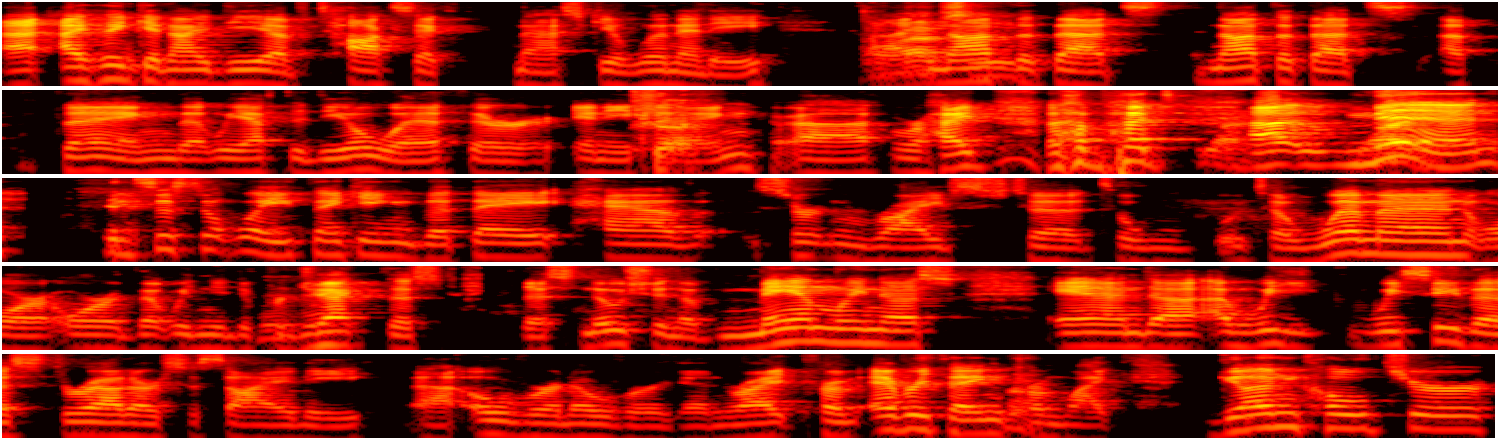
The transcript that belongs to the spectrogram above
I, I think, an idea of toxic masculinity. Oh, Uh, not that that's not that that's a thing that we have to deal with or anything, uh, right? but Right. uh, men consistently thinking that they have certain rights to to to women or or that we need to Mhm. project this this notion of manliness and uh, we we see this throughout our society uh, over and over again right from everything from like gun culture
